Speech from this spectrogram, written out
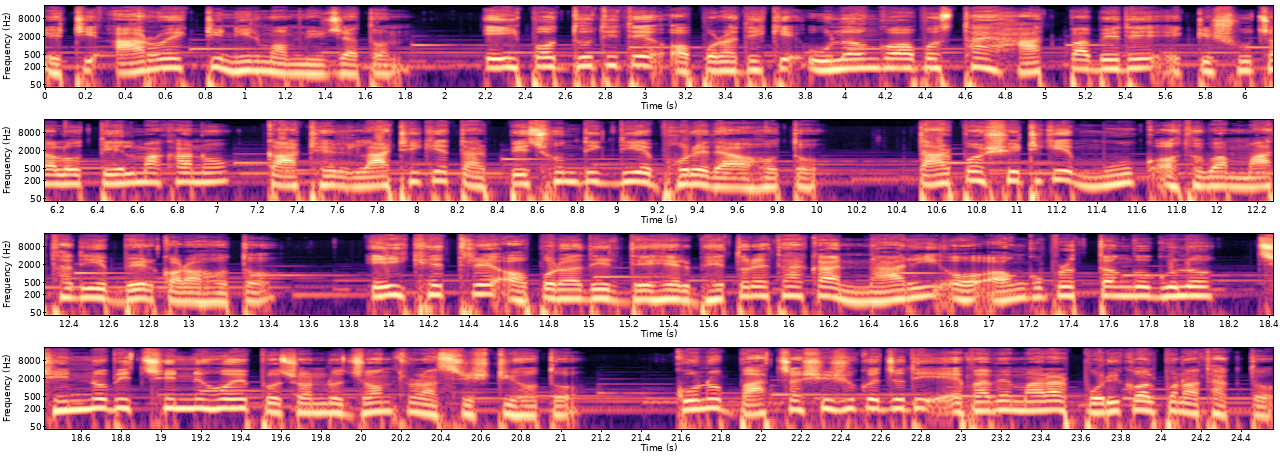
এটি আরও একটি নির্মম নির্যাতন। এই পদ্ধতিতে অপরাধীকে উলঙ্গ অবস্থায় হাত পা বেঁধে একটি সুচালো তেল মাখানো, কাঠের লাঠিকে তার পেছন দিক দিয়ে ভরে দেওয়া হতো। তারপর সেটিকে মুখ অথবা মাথা দিয়ে বের করা হতো। এই ক্ষেত্রে অপরাধীর দেহের ভেতরে থাকা নারী ও অঙ্গপ্রত্যঙ্গগুলো ছিন্ন বিচ্ছিন্ন হয়ে প্রচণ্ড যন্ত্রণা সৃষ্টি হতো। কোনো বাচ্চা শিশুকে যদি এভাবে মারার পরিকল্পনা থাকত,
